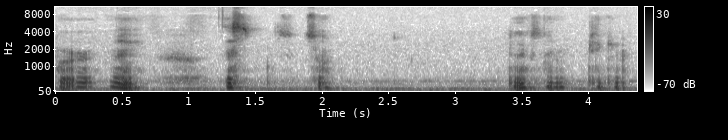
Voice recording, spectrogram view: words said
For my this. So, next time, take care.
